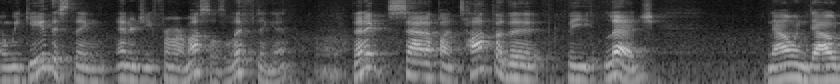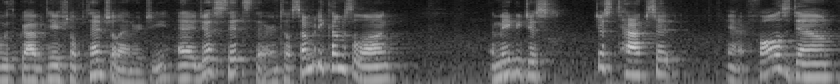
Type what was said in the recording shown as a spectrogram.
and we gave this thing energy from our muscles, lifting it. Then it sat up on top of the, the ledge, now endowed with gravitational potential energy, and it just sits there until somebody comes along and maybe just just taps it and it falls down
